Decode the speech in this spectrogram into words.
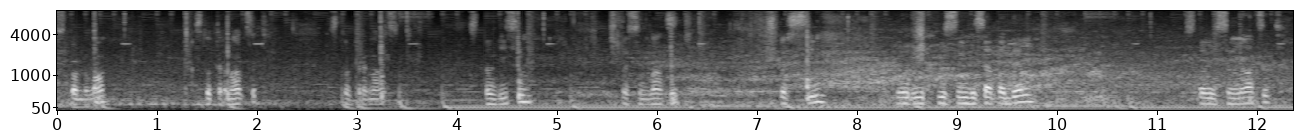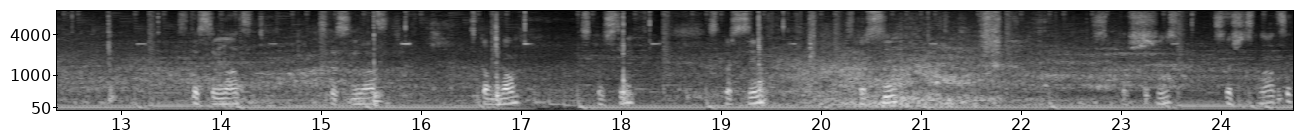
102, 113, 113, 108, 117, 107, Оріг 81, 118, 117, 117, 102, 107, 107, 107, 106, 116,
